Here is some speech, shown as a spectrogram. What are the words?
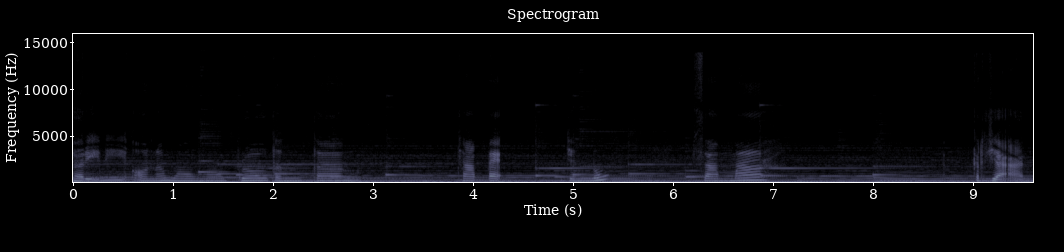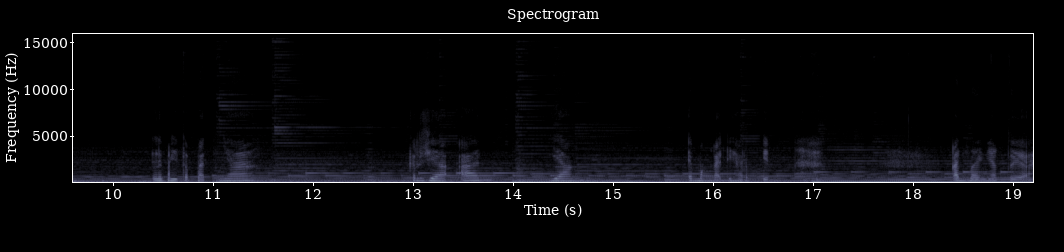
hari ini Ona mau ngobrol tentang capek, jenuh, sama kerjaan. Lebih tepatnya kerjaan yang emang gak diharapin. kan banyak tuh ya.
